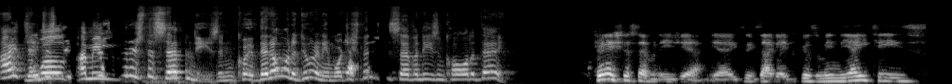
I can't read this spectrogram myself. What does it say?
I think Well, just, I mean- just finish the seventies, and qu- if they don't want to do it anymore, just finish the seventies and call it a day. Finish the seventies. Yeah, yeah, exactly. Because I mean, the eighties.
